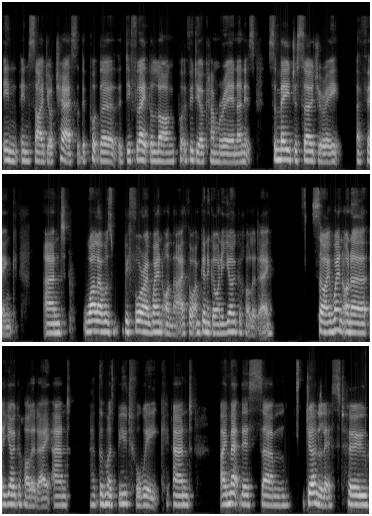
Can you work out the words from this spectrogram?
in inside your chest. So they put the deflate the lung, put a video camera in, and it's a major surgery, I think. And while I was before I went on that, I thought I'm going to go on a yoga holiday. So I went on a, a yoga holiday and had the most beautiful week. And I met this um, journalist who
